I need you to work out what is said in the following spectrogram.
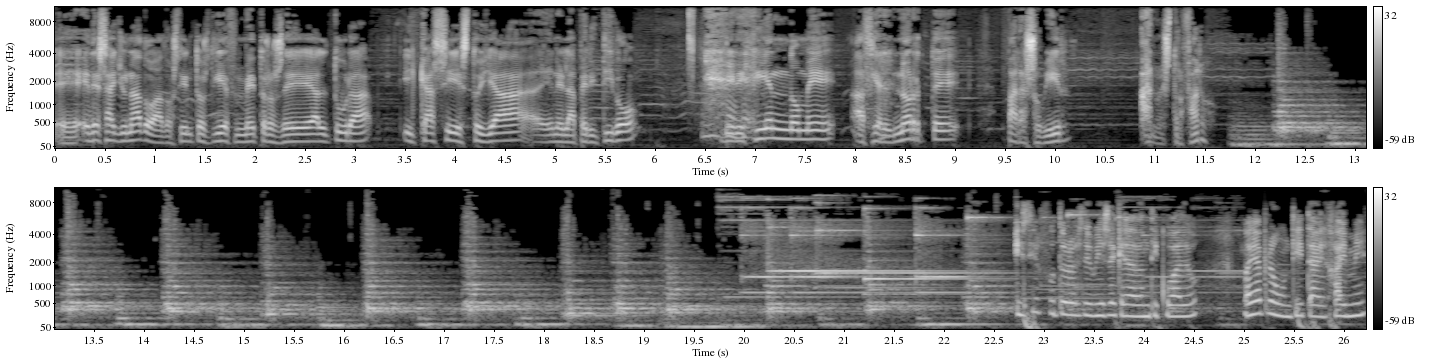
Eh, he desayunado a 210 metros de altura y casi estoy ya en el aperitivo dirigiéndome hacia el norte para subir a nuestro faro. Futuro se hubiese quedado anticuado? Vaya preguntita, ¿eh, Jaime?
